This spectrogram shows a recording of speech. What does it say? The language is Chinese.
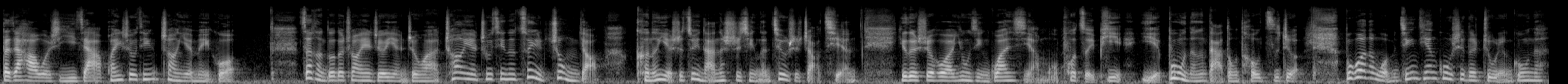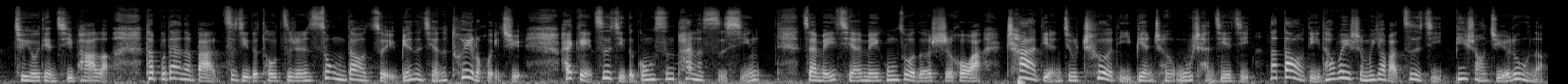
大家好，我是宜佳，欢迎收听《创业美国》。在很多的创业者眼中啊，创业初期呢最重要，可能也是最难的事情呢，就是找钱。有的时候啊，用尽关系啊，磨破嘴皮也不能打动投资者。不过呢，我们今天故事的主人公呢，就有点奇葩了。他不但呢把自己的投资人送到嘴边的钱呢退了回去，还给自己的公司判了死刑。在没钱没工作的时候啊，差点就彻底变成无产阶级。那到底他为什么要把自己逼上绝路呢？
